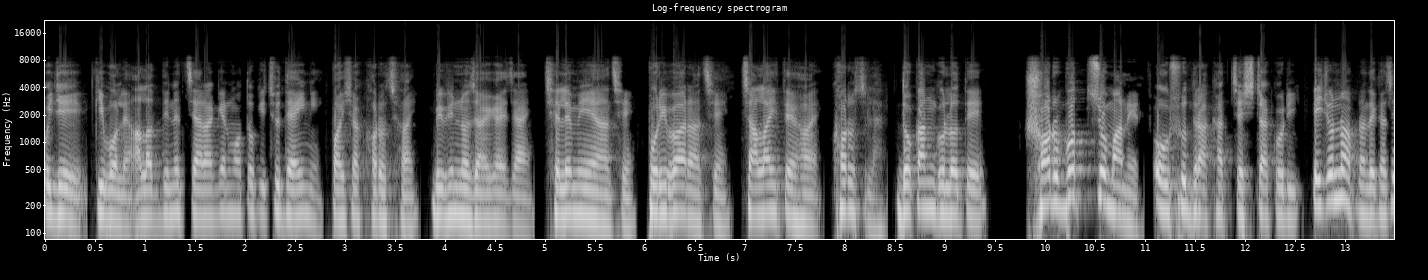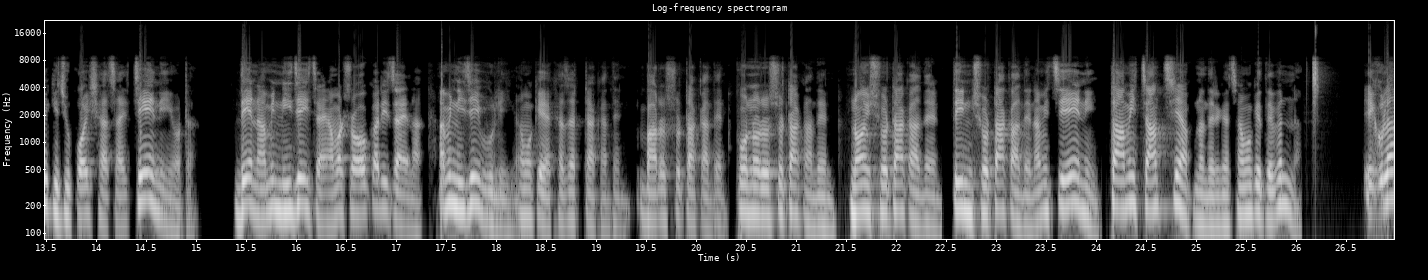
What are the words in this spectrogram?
ওই যে কি বলে, আলাদিনের চেরাগের মতো কিছু দেয়নি। পয়সা খরচ হয়। বিভিন্ন জায়গায় যায়। ছেলে মেয়ে আছে, পরিবার আছে, চালাইতে হয়, খরচ লাগে। দোকানগুলোতে সর্বোচ্চ মানের ঔষধ রাখার চেষ্টা করি। এই জন্য আপনাদের কাছে কিছু পয়সা চাই। চেয়ে নিই ওটা। দেন, আমি নিজেই চাই, আমার সহকারী চায় না। আমি নিজেই বলি, আমাকে এক হাজার টাকা দেন, বারোশো টাকা দেন, পনেরোশো টাকা দেন, নয়শো টাকা দেন, তিনশো টাকা দেন, আমি চেয়ে নিই। তা আমি চাচ্ছি আপনাদের কাছে, আমাকে দেবেন না? এগুলা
